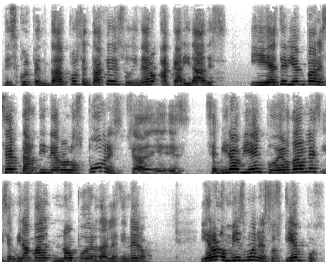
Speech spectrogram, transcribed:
disculpen, dan porcentaje de su dinero a caridades. Y es de bien parecer dar dinero a los pobres. O sea, e, es, se mira bien poder darles y se mira mal no poder darles dinero. Y era lo mismo en esos tiempos.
